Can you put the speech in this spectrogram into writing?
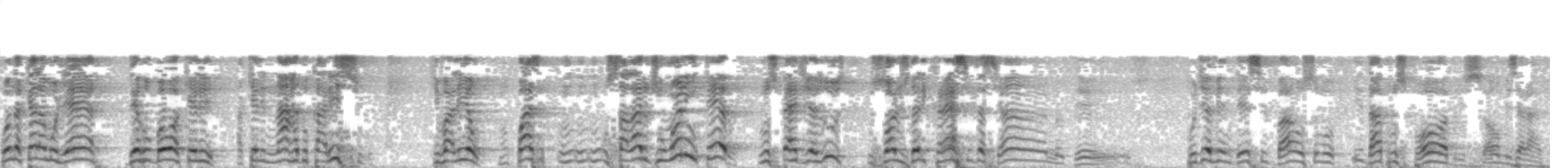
quando aquela mulher derrubou aquele, aquele nardo caríssimo, que valia quase um, um, um, salário de um ano inteiro nos pés de Jesus, os olhos dele crescem e dizem assim: Ah, meu Deus, Podia vender esse bálsamo e dar para os pobres, só o miserável.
